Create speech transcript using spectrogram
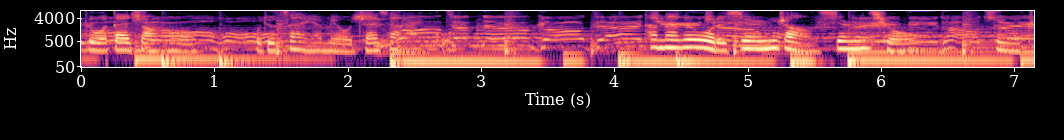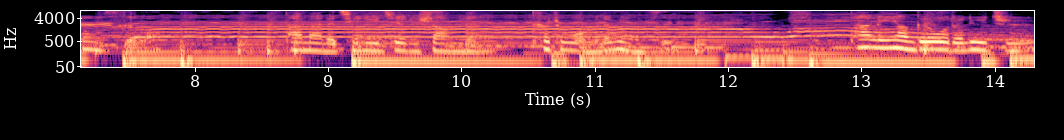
给我戴上后，我就再也没有摘下来过。他买给我的仙人掌、仙人球被我种死了。他买的情侣戒指上面刻着我们的名字。他领养给我的绿植。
